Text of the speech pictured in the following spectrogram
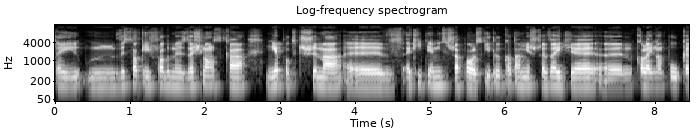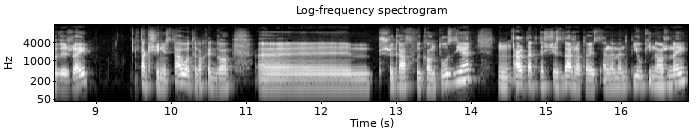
tej mm, wysokiej formy ze Śląska nie podtrzyma e, w ekipie Mistrza Polski, tylko tam jeszcze wejdzie kolejną półkę wyżej. Tak się nie stało, trochę go e, przygasły kontuzje, mm, ale tak też się zdarza, to jest element piłki nożnej.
